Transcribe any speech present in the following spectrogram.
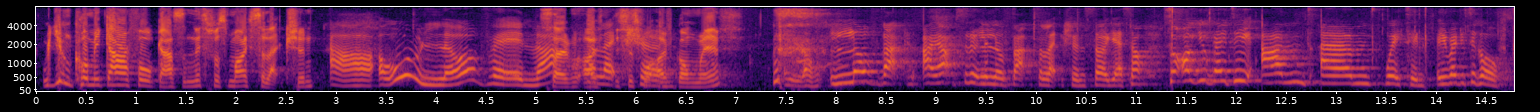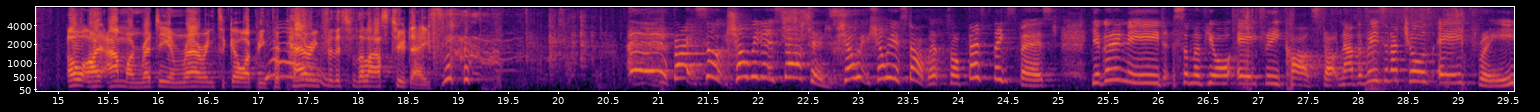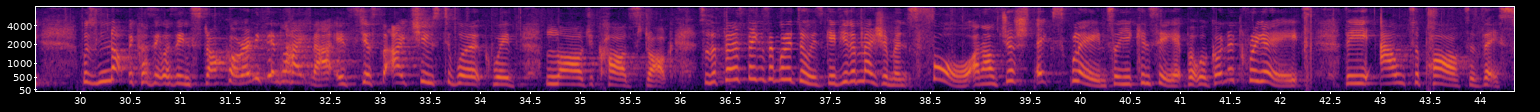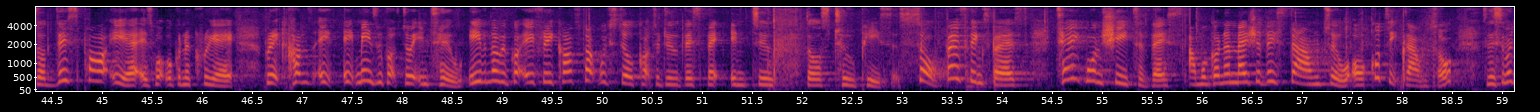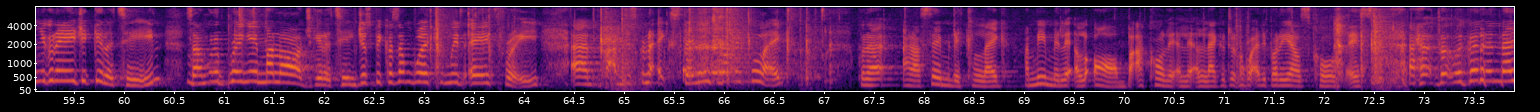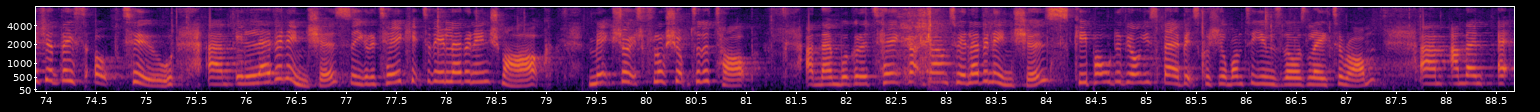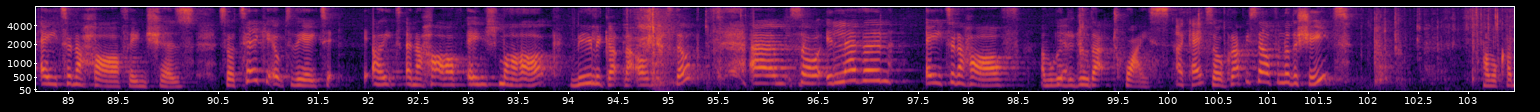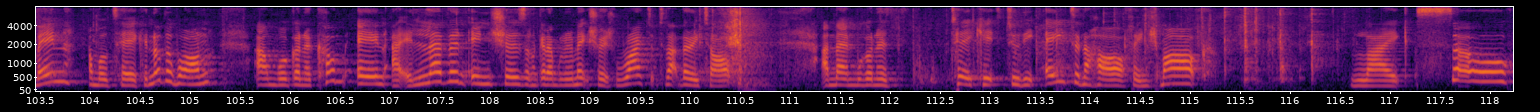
Well, you can call me Gareth or Gaz, and this was my selection. Ah, oh, loving that so selection. So this is what I've gone with. love, love that. I absolutely love that selection. So yeah. So so are you ready and um, waiting? Are you ready to go? Oh, I am. I'm ready and raring to go. I've been Yay! preparing for this for the last two days. right, so shall we get started? Shall we, shall we start? So first things first, you're going to need some of your A3 cardstock. Now, the reason I chose A3 was not because it was in stock or anything like that. It's just that I choose to work with larger cardstock. So the first things I'm going to do is give you the measurements for, and I'll just explain so you can see it, but we're going to create the outer part of this. So this part here is what we're going to create, but it, comes, it, it means we've got to do it in two. Even though we've got A3 cardstock, we've still got to do this bit into those two pieces. So first things first, take one sheet of this and we're going to measure this down to, or cut it down to. So this is when you're going to need your guillotine. So I'm going to bring in my large guillotine just because I'm working with A3. Um, but I'm just going to extend my little leg. Gonna, and I say my little leg, I mean my little arm, but I call it a little leg. I don't know what anybody else calls this. uh, but we're going to measure this up to um, 11 inches. So you're going to take it to the 11 inch mark, make sure it's flush up to the top, and then we're going to take that down to 11 inches. Keep hold of all your spare bits because you'll want to use those later on. Um, and then at eight and a half inches. So take it up to the eight, eight and a half inch mark. Nearly got that all mixed up. Um, so 11, eight and a half, and we're going yep. to do that twice. Okay. So grab yourself another sheet, and we'll come in, and we'll take another one, and we're going to come in at 11 inches, and again, I'm going to make sure it's right up to that very top. And then we're going to take it to the eight and a half inch mark like so.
